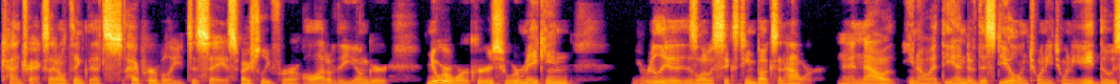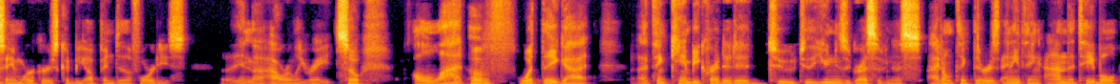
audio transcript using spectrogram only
contracts. I don't think that's hyperbole to say, especially for a lot of the younger, newer workers who were making really as low as 16 bucks an hour. Mm-hmm. And now, you know, at the end of this deal in 2028, those same workers could be up into the 40s uh, in the hourly rate. So a lot of what they got I think can be credited to to the union's aggressiveness. I don't think there is anything on the table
